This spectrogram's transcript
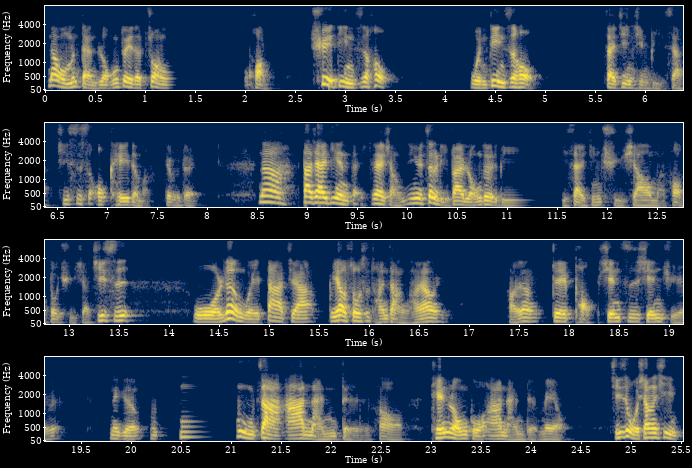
那我们等龙队的状况确定之后，稳定之后再进行比赛，其实是 OK 的嘛，对不对？那大家一定在想，因为这个礼拜龙队的比比赛已经取消嘛，哈，都取消。其实我认为大家不要说是团长，好像好像 g a p o 先知先觉，那个木木栅阿南德，哈，天龙国阿南德没有。其实我相信。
